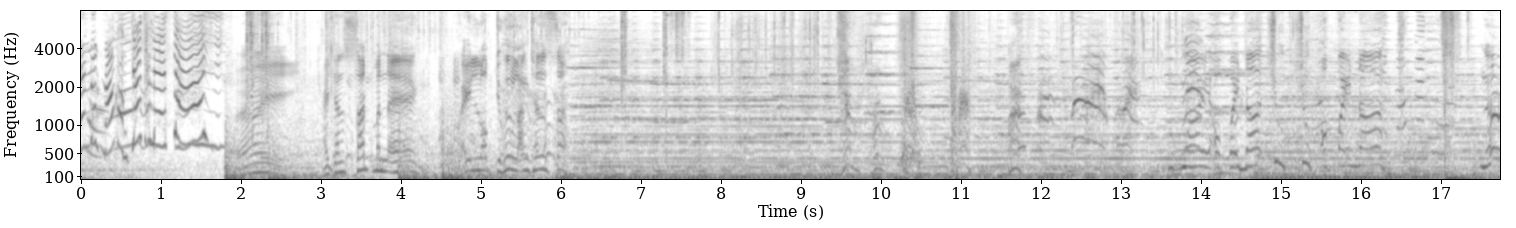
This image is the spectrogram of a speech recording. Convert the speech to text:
นั่นลูกน้องของเจ้าทะเลทราย เฮ้ย ให้ฉันซัดมันเอง ไปหลบอยู่ข้างหลังฉันซะ ไปนะชุบชุบออกไปนะเงอะ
